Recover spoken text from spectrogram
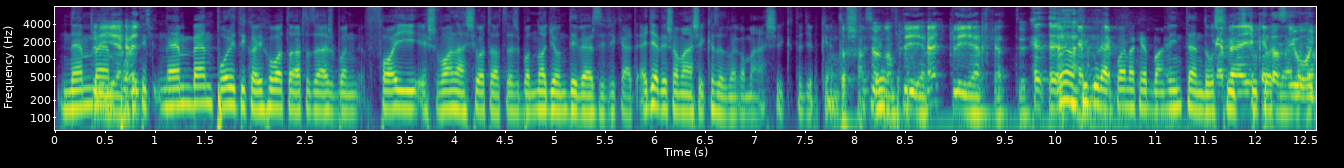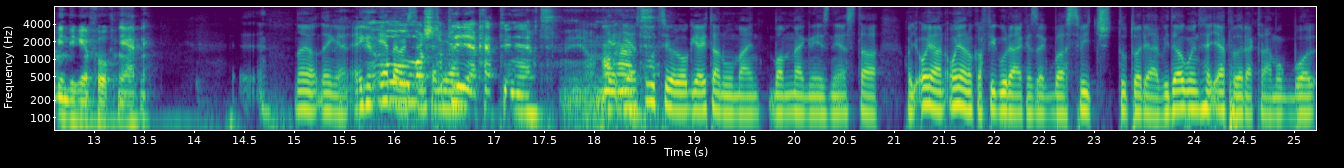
nemben, politi- nemben, politikai hovatartozásban, fai és vallási hovatartozásban nagyon diversifikált egyed, és a másik kezed meg a másik egyébként. Pontosan. Ez mondom, player egy, player kettő. Olyan figurák vannak ebben a Nintendo Switch Ebben egyébként az jó, hogy mindig én fogok nyerni. Nagyon, igen. Jó, most a Player 2 nyert. Jó, na ilyen, hát. ilyen szociológiai tanulmányban megnézni ezt, a, hogy olyan, olyanok a figurák ezekben a Switch tutorial videókban, mint egy Apple reklámokból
